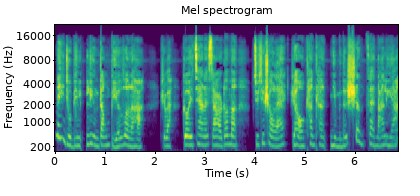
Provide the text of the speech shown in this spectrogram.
那就别另当别论了哈，是吧？各位亲爱的小耳朵们，举起手来，让我看看你们的肾在哪里呀！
